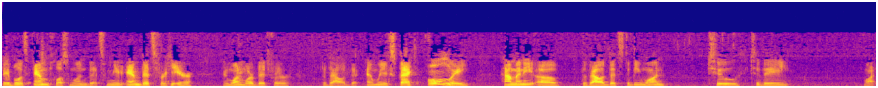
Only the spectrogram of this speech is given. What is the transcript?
Table it's m plus 1 bits. We need m bits for here and one more bit for the valid bit. And we expect only how many of the valid bits to be 1? 2 to the what?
